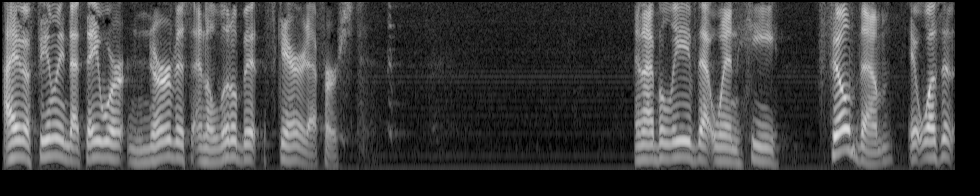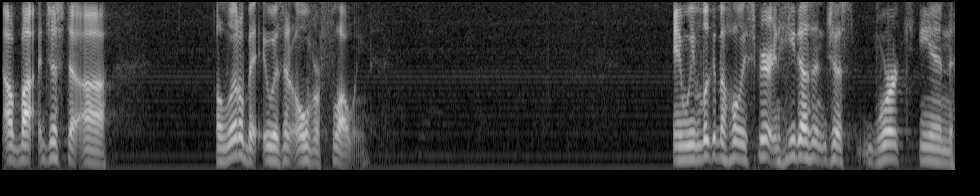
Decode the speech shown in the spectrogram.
I have a feeling that they were nervous and a little bit scared at first. And I believe that when he filled them, it wasn't about just a, a little bit, it was an overflowing. And we look at the Holy Spirit, and he doesn't just work in.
